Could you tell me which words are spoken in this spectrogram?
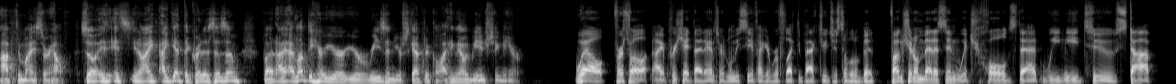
optimize their health. So it, it's, you know, I, I, get the criticism, but I, I'd love to hear your, your reason you're skeptical. I think that would be interesting to hear. Well, first of all, I appreciate that answer. Let me see if I can reflect it back to you just a little bit. Functional medicine, which holds that we need to stop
